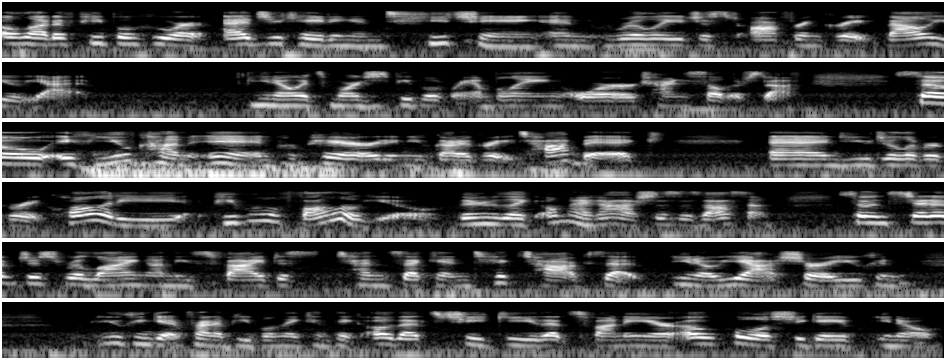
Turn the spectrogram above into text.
a lot of people who are educating and teaching and really just offering great value yet. You know, it's more just people rambling or trying to sell their stuff. So if you come in prepared and you've got a great topic, and you deliver great quality, people will follow you. They're like, oh my gosh, this is awesome. So instead of just relying on these five to 10 second TikToks that, you know, yeah, sure, you can you can get in front of people and they can think, oh, that's cheeky, that's funny, or oh, cool, she gave, you know,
